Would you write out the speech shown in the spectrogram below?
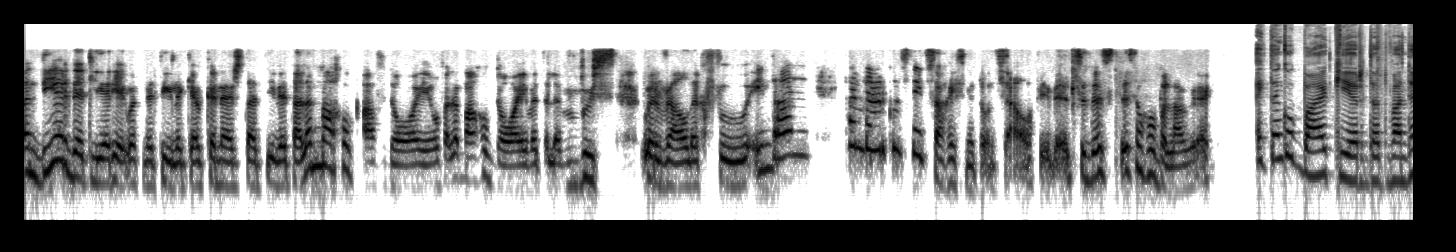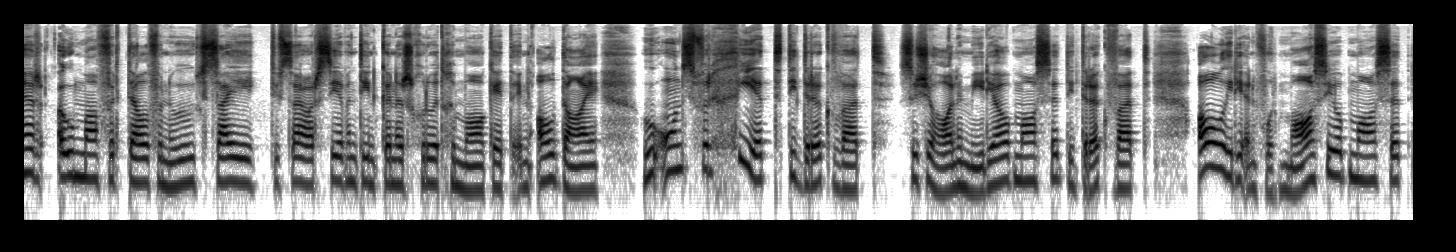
Want deur dit leer jy ook natuurlik jou kinders dat jy weet hulle mag ook afdaai of hulle mag ook daai wat hulle woes oorweldig voel en dan dan werk ons net saggies met onsself, jy weet. So dis dis nogal belangrik. Ek dink ook baie keer dat wanneer ouma vertel van hoe sy toe sy haar 17 kinders grootgemaak het en al daai hoe ons vergeet die druk wat sosiale media op ma sit, die druk wat al hierdie inligting op ma sit.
